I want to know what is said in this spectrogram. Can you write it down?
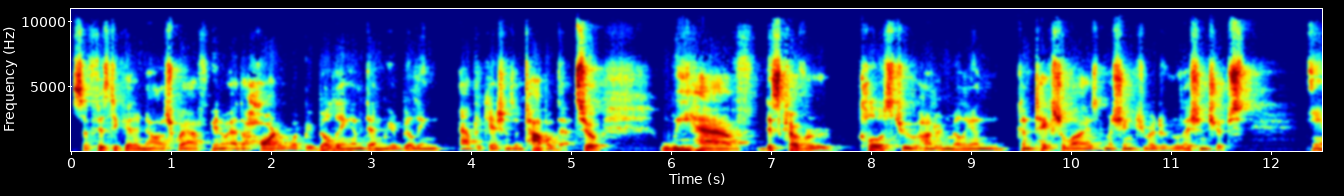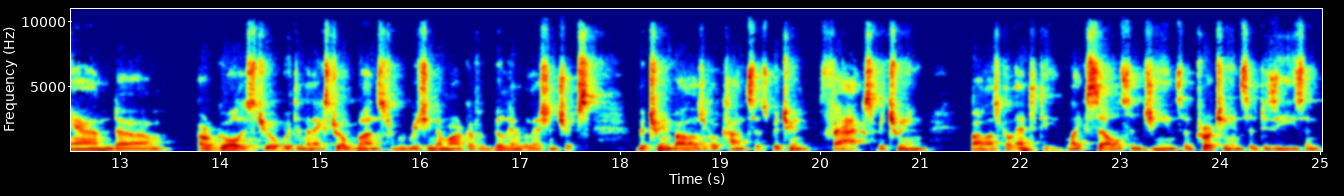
sophisticated knowledge graph, you know, at the heart of what we're building, and then we are building applications on top of that. So we have discovered close to 100 million contextualized machine curated relationships, and um, our goal is to, within the next 12 months, to be reaching the mark of a billion relationships between biological concepts, between facts, between biological entity like cells and genes and proteins and disease and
